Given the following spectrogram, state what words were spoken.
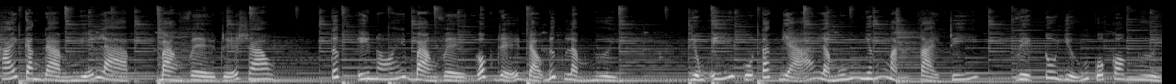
thái căn đàm nghĩa là bàn về rễ rau, tức ý nói bàn về gốc rễ đạo đức làm người. Dụng ý của tác giả là muốn nhấn mạnh tài trí, việc tu dưỡng của con người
